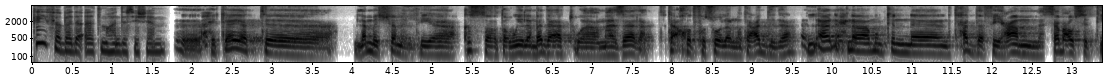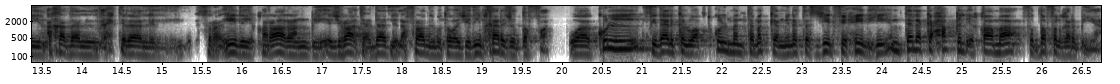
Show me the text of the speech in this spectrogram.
كيف بدأت مهندس هشام؟ حكاية لم الشمل هي قصة طويلة بدأت وما زالت تأخذ فصولا متعددة. الآن إحنا ممكن نتحدث في عام 67 أخذ الاحتلال الإسرائيلي قرارا بإجراء تعداد للأفراد المتواجدين خارج الضفة. وكل في ذلك الوقت كل من تمكن من التسجيل في حينه امتلك حق الإقامة في الضفة الغربية.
